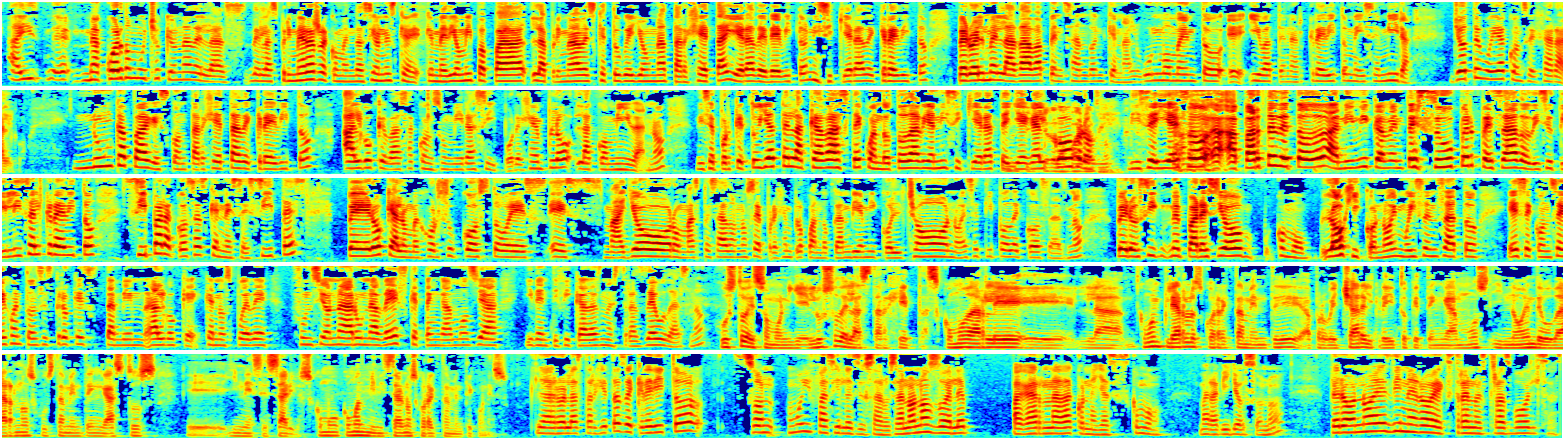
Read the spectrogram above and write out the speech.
Ahí eh, me acuerdo mucho que una de las, de las primeras recomendaciones que, que, me dio mi papá la primera vez que tuve yo una tarjeta y era de débito, ni siquiera de crédito, pero él me la daba pensando en que en algún momento eh, iba a tener crédito, me dice, mira, yo te voy a aconsejar algo nunca pagues con tarjeta de crédito algo que vas a consumir así, por ejemplo, la comida, ¿no? Dice, porque tú ya te la acabaste cuando todavía ni siquiera te llega el cobro. Dice, y eso, aparte de todo, anímicamente es súper pesado. Dice, utiliza el crédito, sí para cosas que necesites, pero que a lo mejor su costo es, es mayor o más pesado, no sé, por ejemplo, cuando cambié mi colchón o ese tipo de cosas, ¿no? Pero sí me pareció como lógico, ¿no? Y muy sensato ese consejo, entonces creo que es también algo que, que nos puede funcionar una vez que tengamos ya identificadas nuestras deudas, ¿no? Justo eso, Moni, el uso de las tarjetas, cómo darle eh, la, cómo emplearlos correctamente, aprovechar el crédito que tengamos y no endeudarnos justamente en gastos eh, innecesarios. ¿Cómo, ¿Cómo administrarnos correctamente con eso? Claro, las tarjetas de crédito son muy fáciles de usar, o sea, no nos duele pagar nada con ellas, es como maravilloso, ¿no? Pero no es dinero extra en nuestras bolsas,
